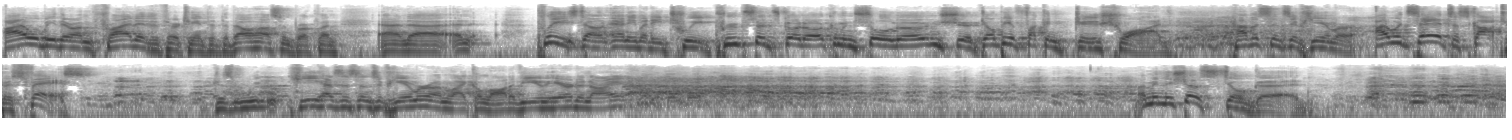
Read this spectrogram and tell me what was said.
I will be there on Friday the 13th at the Bell House in Brooklyn, and uh, and please don't anybody tweet. Proops said Scott Aukerman sold out and shit. Don't be a fucking douchewad. Have a sense of humor. I would say it to Scott to his face because he has a sense of humor, unlike a lot of you here tonight. I mean, the show's still good.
